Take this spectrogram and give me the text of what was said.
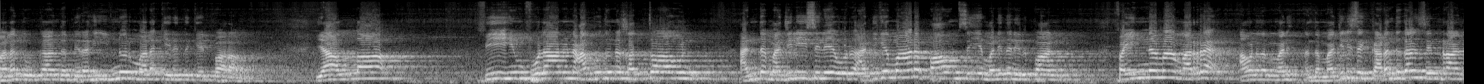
மலக்கு உட்கார்ந்த பிறகு இன்னொரு மலக்கு இருந்து கேட்பாராம். யா அல்லா ஃபீஹிம் புலானுன் அபுதுன் ஹத்தாவுன். அந்த மஜிலீஸிலே ஒரு அதிகமான பாவம் செய்ய மனிதன் இருப்பான். பைன்னமா மர்ற. அவன் அந்த மனி அந்த மஜிலிஸை கடந்து தான் சென்றான்.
